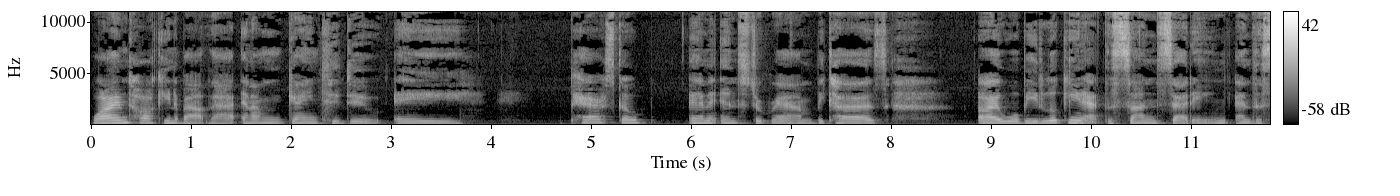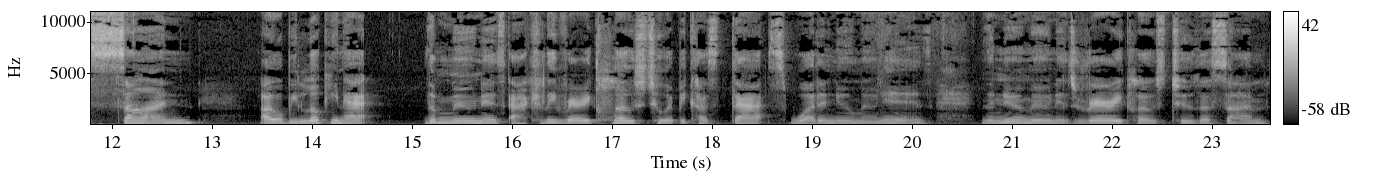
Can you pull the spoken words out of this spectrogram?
Why I'm talking about that, and I'm going to do a Periscope and an Instagram because I will be looking at the sun setting and the sun I will be looking at the moon is actually very close to it because that's what a new moon is. The new moon is very close to the sun,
